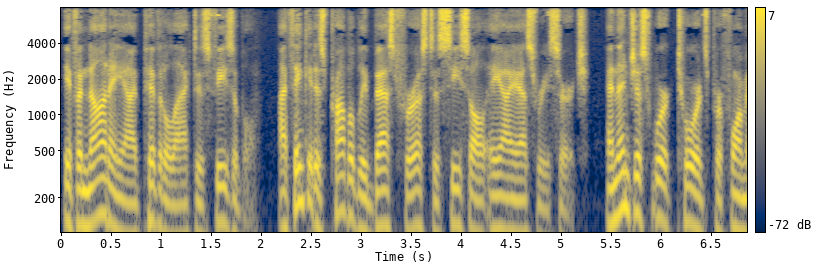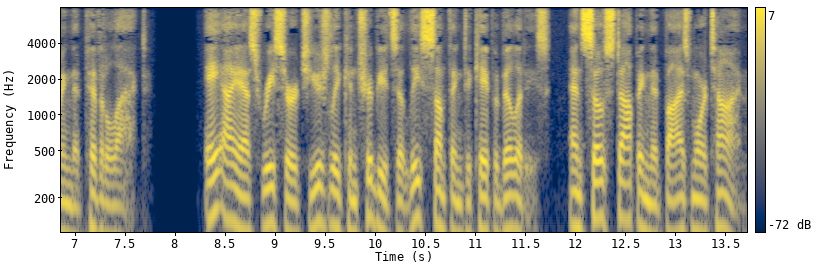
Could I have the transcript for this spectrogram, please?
if a non AI pivotal act is feasible, I think it is probably best for us to cease all AIS research, and then just work towards performing that pivotal act. AIS research usually contributes at least something to capabilities, and so stopping that buys more time,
